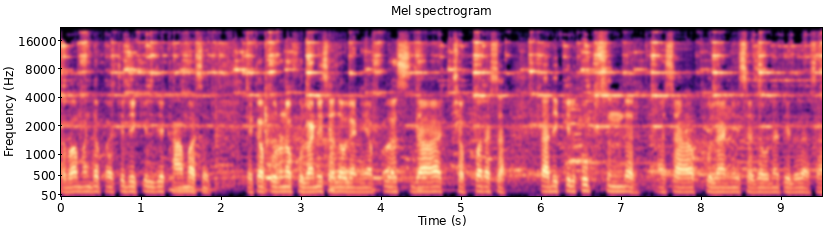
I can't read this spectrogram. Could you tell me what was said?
सभामंडपाचे देखील जे खांब असत एका पूर्ण फुलांनी सजवल्याने प्लस ज्या छप्पर असा त्या देखील खूप सुंदर असा फुलांनी सजवण्यात येलेला असा.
